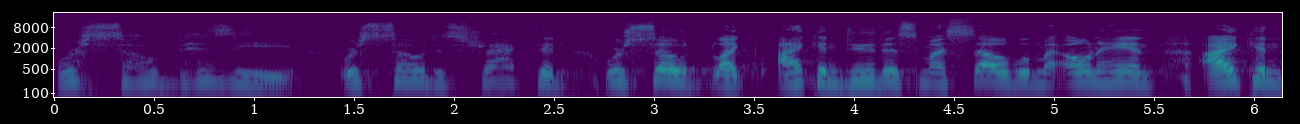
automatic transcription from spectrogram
We're so busy. We're so distracted. We're so like I can do this myself with my own hands. I can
